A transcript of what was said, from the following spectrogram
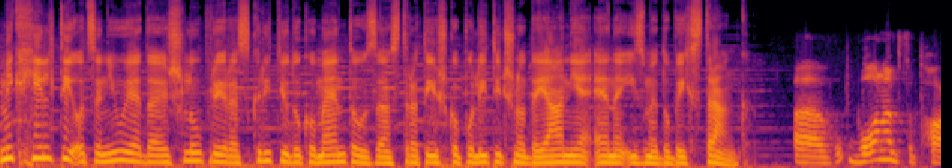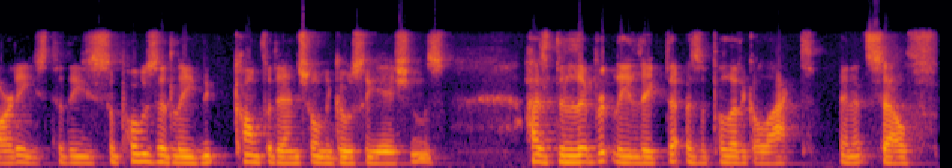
Mick Hilti ocenjuje, da je šlo pri razkritju dokumentov za strateško-politično dejanje ene izmed obeh strank. Uh, one of the parties to these supposedly confidential negotiations has deliberately leaked it as a political act in itself.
